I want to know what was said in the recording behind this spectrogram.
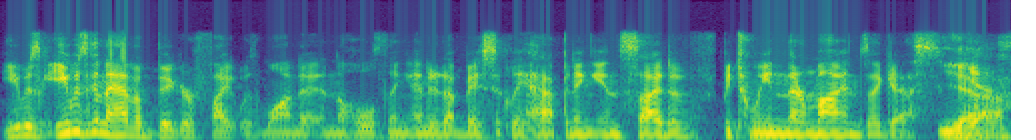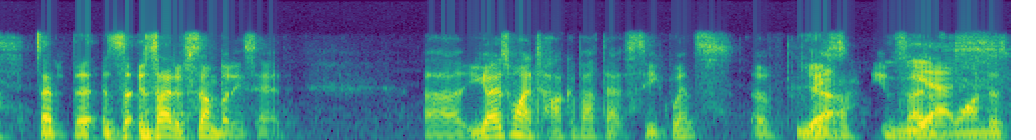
He was he was going to have a bigger fight with Wanda, and the whole thing ended up basically happening inside of between their minds, I guess. Yeah. Yes. Inside of, the, inside of somebody's head. Uh, you guys want to talk about that sequence of Yeah. inside Yes. of Wanda's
